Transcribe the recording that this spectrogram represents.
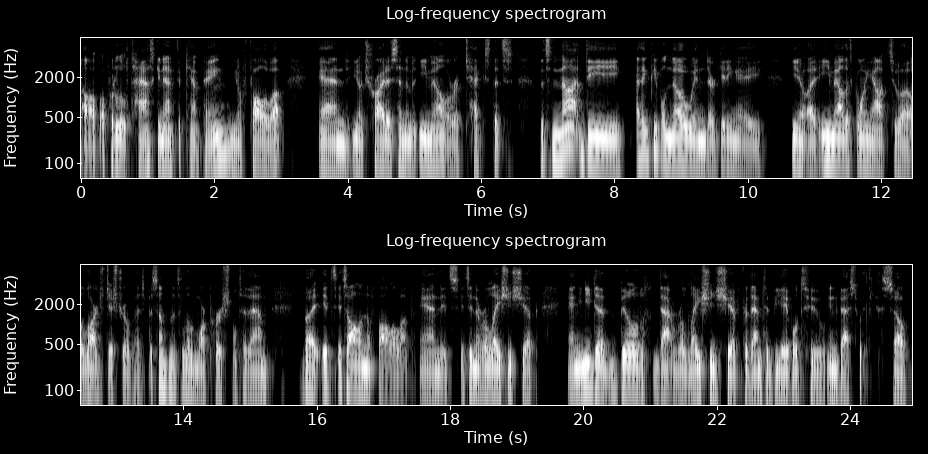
I'll, I'll, put a little task in Active Campaign. You know, follow up, and you know, try to send them an email or a text that's that's not the. I think people know when they're getting a you know an email that's going out to a, a large distro list, but something that's a little more personal to them but it's it's all in the follow up and it's it's in the relationship and you need to build that relationship for them to be able to invest with you. So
